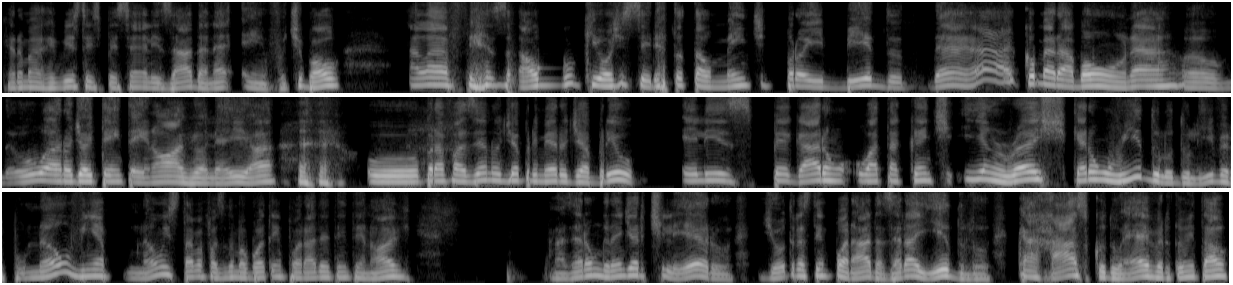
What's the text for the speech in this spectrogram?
que era uma revista especializada né, em futebol, ela fez algo que hoje seria totalmente proibido, né? Ah, como era bom, né? O, o, ano de 89, olha aí, ó. o para fazer no dia 1 de abril, eles pegaram o atacante Ian Rush, que era um ídolo do Liverpool, não vinha, não estava fazendo uma boa temporada em 89, mas era um grande artilheiro de outras temporadas, era ídolo, carrasco do Everton e tal.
